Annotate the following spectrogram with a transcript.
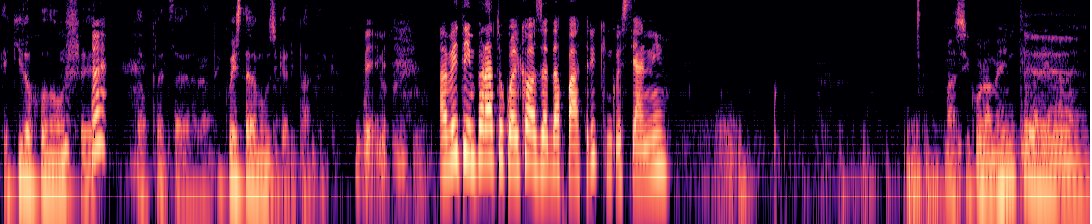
E chi lo conosce lo apprezza veramente. Questa è la musica di Patrick. Bene. Avete imparato qualcosa da Patrick in questi anni? Ma sicuramente,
